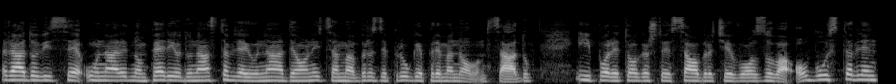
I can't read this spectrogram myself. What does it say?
Radovi se u narednom periodu nastavljaju na deonicama brze pruge prema Novom Sadu. I pored toga što je saobraćaj vozova obustavljen,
